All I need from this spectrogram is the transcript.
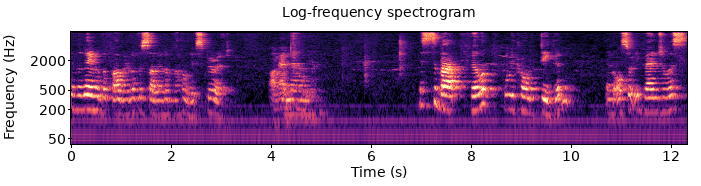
In the name of the Father, and of the Son, and of the Holy Spirit. Amen. Amen. This is about Philip, who we call deacon, and also evangelist.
